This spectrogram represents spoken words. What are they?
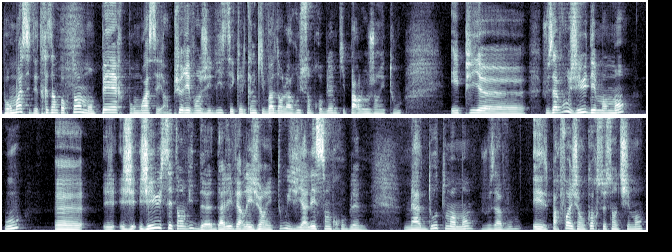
pour moi, c'était très important. Mon père, pour moi, c'est un pur évangéliste. C'est quelqu'un qui va dans la rue sans problème, qui parle aux gens et tout. Et puis, euh, je vous avoue, j'ai eu des moments où euh, j'ai eu cette envie d'aller vers les gens et tout, j'y allais sans problème. Mais à d'autres moments, je vous avoue, et parfois j'ai encore ce sentiment,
